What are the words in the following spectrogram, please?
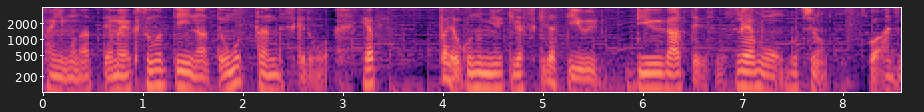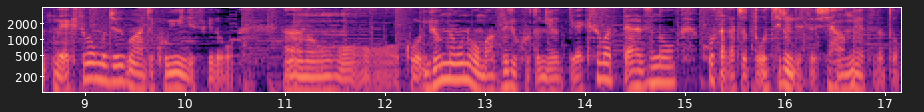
ぱいにもなって、まあ、焼きそばっていいなって思ったんですけど、やっぱりお好み焼きが好きだっていう理由があってですね、それはもうもちろん、こう味、もう焼きそばも十分味濃いんですけど、あのー、こういろんなものを混ぜることによって焼きそばって味の濃さがちょっと落ちるんですよ、市販のやつだと。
